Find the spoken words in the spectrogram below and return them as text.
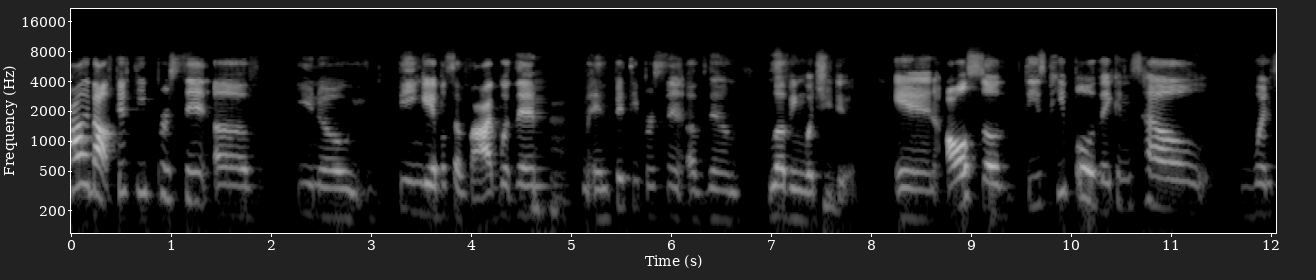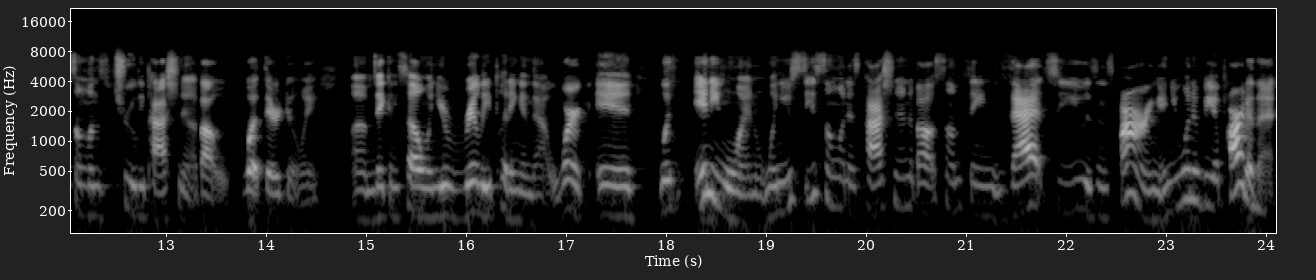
probably about 50% of, you know, being able to vibe with them mm-hmm. and 50% of them loving what you do. And also, these people, they can tell when someone's truly passionate about what they're doing. Um, they can tell when you're really putting in that work. And with anyone, when you see someone is passionate about something, that to you is inspiring and you want to be a part of that.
